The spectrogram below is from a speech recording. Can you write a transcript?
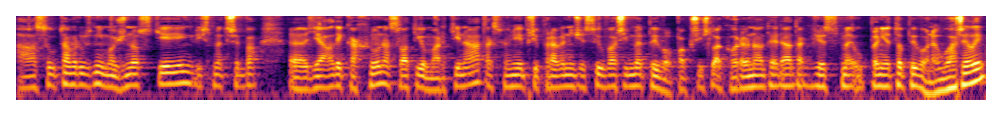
a jsou tam různé možnosti. Když jsme třeba eh, dělali kachnu na svatého Martina, tak jsme měli připravený, že si uvaříme pivo. Pak přišla korona teda, takže jsme úplně to pivo neuvařili.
